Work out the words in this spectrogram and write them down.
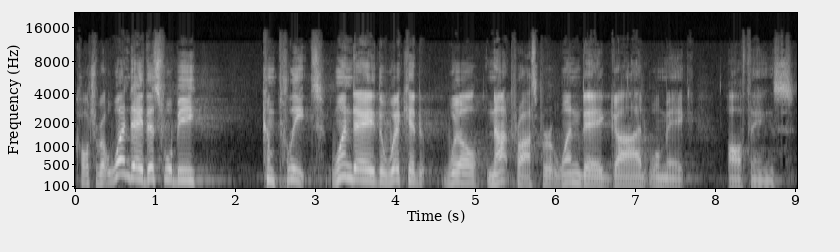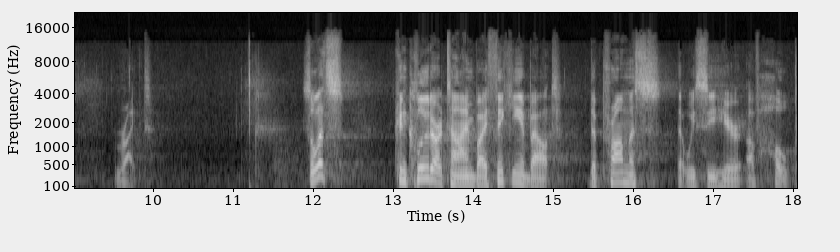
culture. But one day this will be complete. One day the wicked will not prosper. One day God will make all things right. So let's conclude our time by thinking about the promise that we see here of hope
